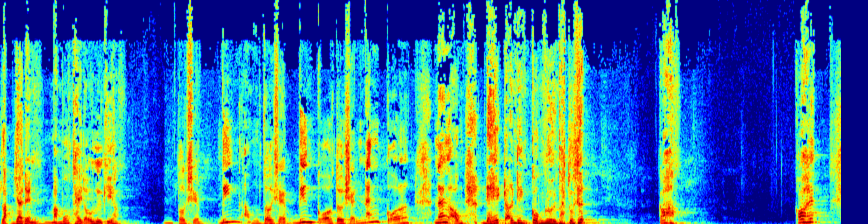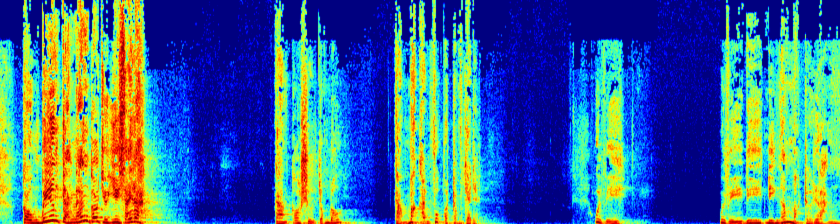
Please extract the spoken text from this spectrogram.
Lập gia đình mà muốn thay đổi người kia không? Tôi sẽ biến ông, tôi sẽ biến cổ, tôi sẽ nắng cổ, nắng ông để trở nên con người mà tôi thích. Có không? Có hết. Còn biến càng nắng có chuyện gì xảy ra? Càng có sự chống đối càng mất hạnh phúc ở trong gia đình. Quý vị quý vị đi đi ngắm mặt trời lặn,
